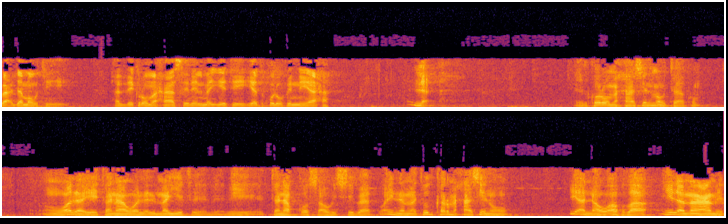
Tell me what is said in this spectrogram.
بعد موته؟ هل ذكر محاسن الميت يدخل في النياحة؟ لا. اذكروا محاسن موتاكم. ولا يتناول الميت بالتنقص أو بالسباب وإنما تذكر محاسنه لأنه أفضى إلى ما عمل.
